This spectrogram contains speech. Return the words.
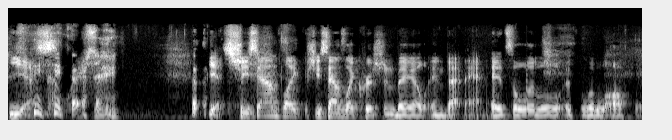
Yes yes, she sounds like she sounds like Christian Bale in Batman. It's a little it's a little awful.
